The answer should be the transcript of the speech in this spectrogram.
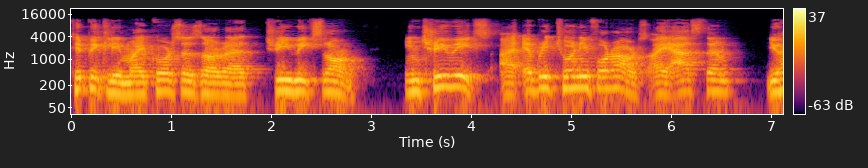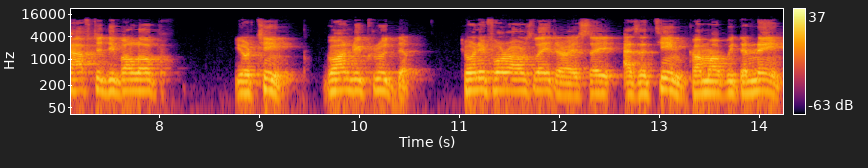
typically my courses are uh, three weeks long. In three weeks, I, every 24 hours, I ask them, you have to develop your team. Go and recruit them. 24 hours later, I say, as a team, come up with a name,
